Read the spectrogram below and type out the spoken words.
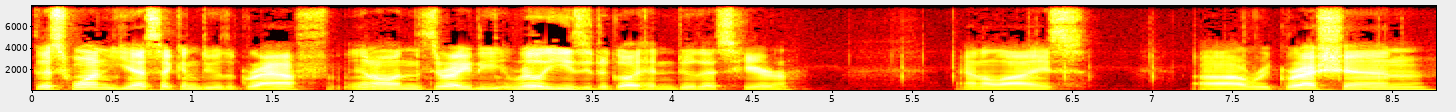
this one, yes, I can do the graph, you know, and it's really, easy to go ahead and do this here. Analyze uh, regression,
